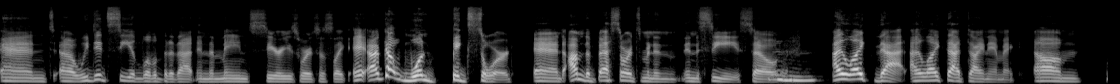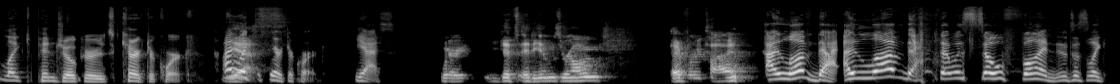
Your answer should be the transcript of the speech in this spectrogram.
and uh, we did see a little bit of that in the main series where it's just like hey i've got one big sword and i'm the best swordsman in, in the sea so Mhm. i like that i like that dynamic um Liked Pin Joker's character quirk. i like the character quirk yes Where he gets idioms wrong every time. i love that i love that that was so fun it's just like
